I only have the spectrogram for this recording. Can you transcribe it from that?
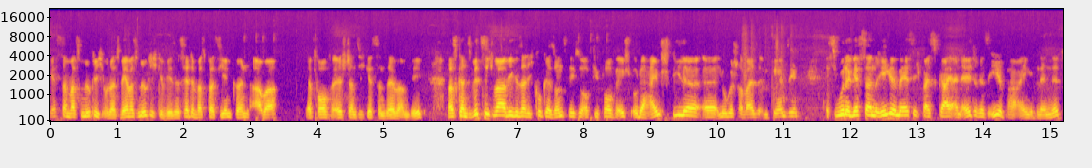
gestern was möglich oder es wäre was möglich gewesen. Es hätte was passieren können, aber der VfL stand sich gestern selber im Weg. Was ganz witzig war, wie gesagt, ich gucke ja sonst nicht so auf die VfL- oder Heimspiele, äh, logischerweise im Fernsehen. Es wurde gestern regelmäßig bei Sky ein älteres Ehepaar eingeblendet.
